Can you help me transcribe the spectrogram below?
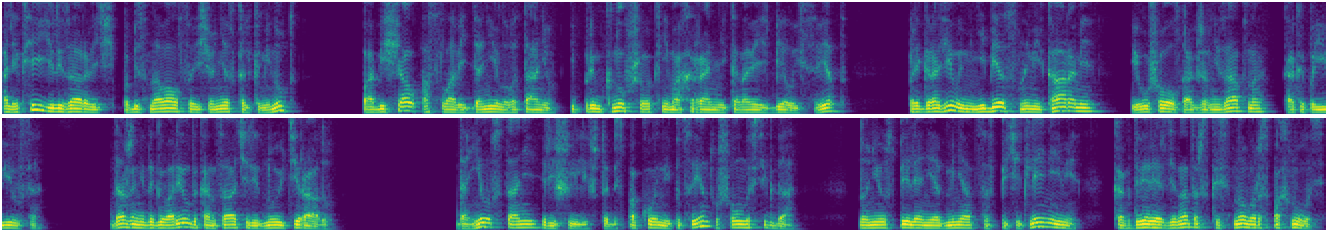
Алексей Елизарович побесновался еще несколько минут, пообещал ославить Данилова Таню и примкнувшего к ним охранника на весь белый свет, пригрозил им небесными карами и ушел так же внезапно, как и появился. Даже не договорил до конца очередную тираду. Данилов с Таней решили, что беспокойный пациент ушел навсегда, но не успели они обменяться впечатлениями, как дверь ординаторской снова распахнулась.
